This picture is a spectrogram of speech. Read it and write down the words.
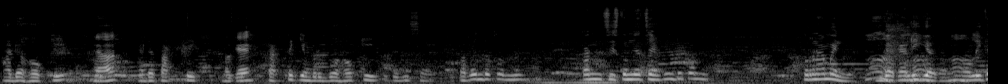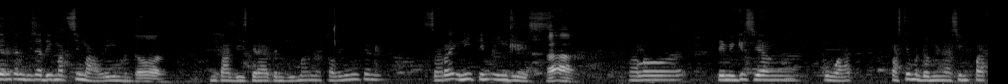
ada hoki Ya, ada taktik. Oke. taktik yang berbuah hoki itu bisa. Tapi untuk kan sistemnya champion itu kan turnamen ya? Hmm, nggak kayak liga kan? Hmm, kalau liga kan bisa dimaksimalin. Betul. entah diistirahatin gimana. Kalau ini kan secara ini tim Inggris. Ah, ah. kalau tim Inggris yang kuat pasti mendominasi empat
